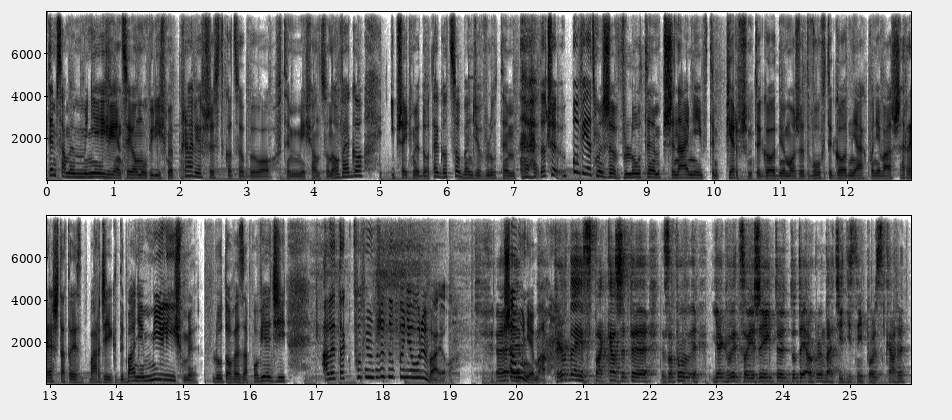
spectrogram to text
tym samym mniej więcej omówiliśmy prawie wszystko, co było w tym miesiącu nowego i przejdźmy do tego, co będzie w lutym. Znaczy, powiedzmy, że w lutym, przynajmniej w tym pierwszym tygodniu, może dwóch tygodniach, ponieważ reszta to jest bardziej gdybanie. Mieliśmy lutowe zapowiedzi, ale tak powiem, że dupy nie urywają. E, Szału e, nie ma. Prawda jest taka, że te zapowiedzi, jak wy co, jeżeli tutaj oglądacie Disney Polska, ale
